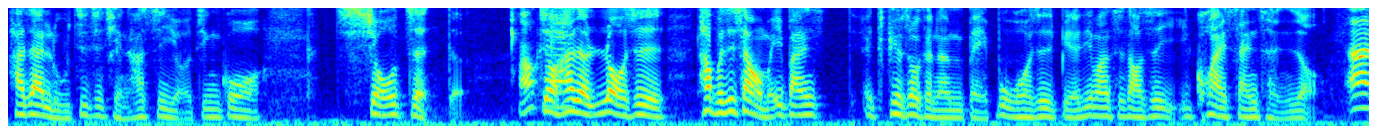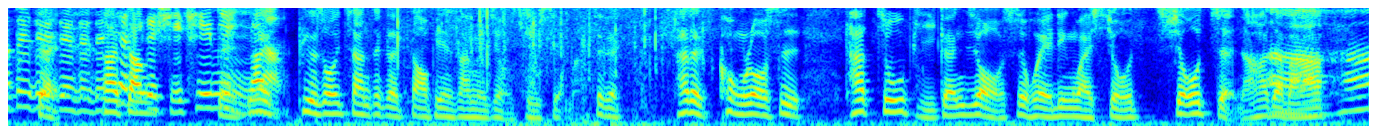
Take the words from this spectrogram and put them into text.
它在卤汁之前，它是有经过修整的。就它的肉是，它不是像我们一般，譬如说可能北部或是别的地方吃到是一块三层肉啊。对对对对对，像一个斜切面一样。那譬如说像这个照片上面就有出现嘛，这个它的控肉是它猪皮跟肉是会另外修修整，然后再把它。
